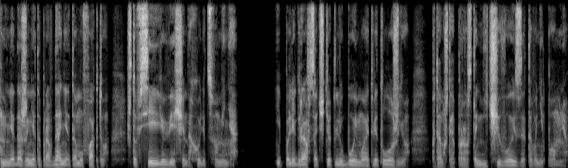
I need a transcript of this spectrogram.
У меня даже нет оправдания тому факту, что все ее вещи находятся у меня. И полиграф сочтет любой мой ответ ложью, потому что я просто ничего из этого не помню.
